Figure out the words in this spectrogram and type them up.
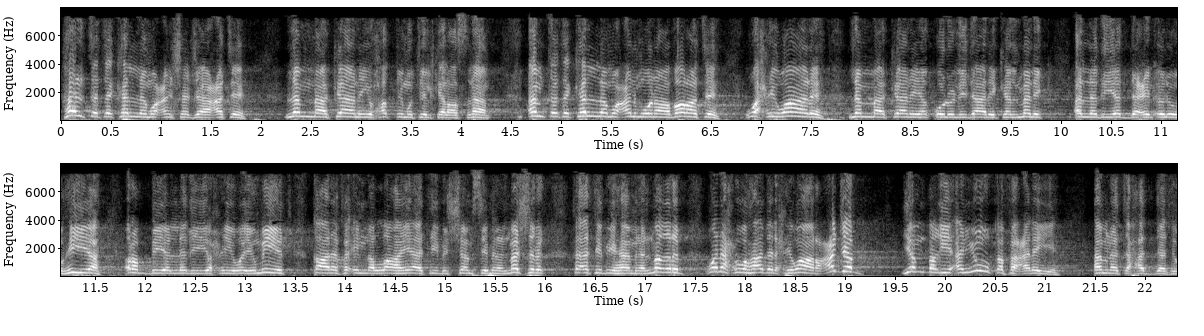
هل تتكلم عن شجاعته لما كان يحطم تلك الأصنام. أم تتكلم عن مناظرته وحواره لما كان يقول لذلك الملك الذي يدعي الألوهية ربي الذي يحيي ويميت. قال فإن الله يأتي بالشمس من المشرق فأتي بها من المغرب. ونحو هذا الحوار عجب ينبغي أن يوقف عليه. أم نتحدث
